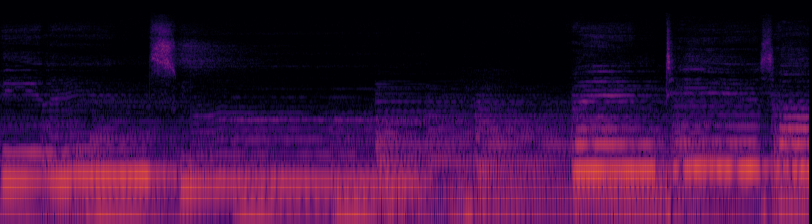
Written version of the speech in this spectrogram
feeling small. When tears are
